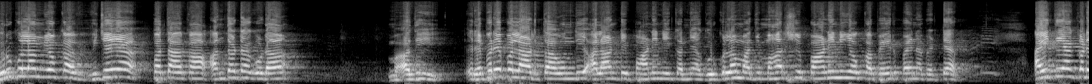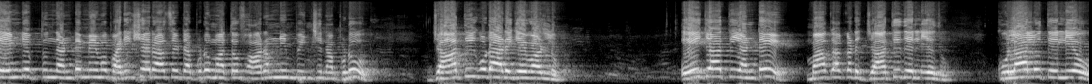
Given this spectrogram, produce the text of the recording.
గురుకులం యొక్క విజయ పతాక అంతటా కూడా అది రెపరెపలాడుతూ ఉంది. అలాంటి పాణిని కన్యా గురుకులం అది మహర్షి పాణిని యొక్క పేరు పైన పెట్టారు. అయితే అక్కడ ఏం చెప్తుందంటే మేము పరీక్ష రాసేటప్పుడు మాతో ఫారం నింపించినప్పుడు జాతి కూడా అడిగేవాళ్ళు. ఏ జాతి అంటే మాకు అక్కడ జాతి తెలియదు. కులాలు తెలియవు.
